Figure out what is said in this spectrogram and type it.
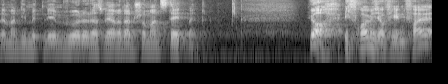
wenn man die mitnehmen würde, das wäre dann schon mal ein Statement. Ja, ich freue mich auf jeden Fall.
